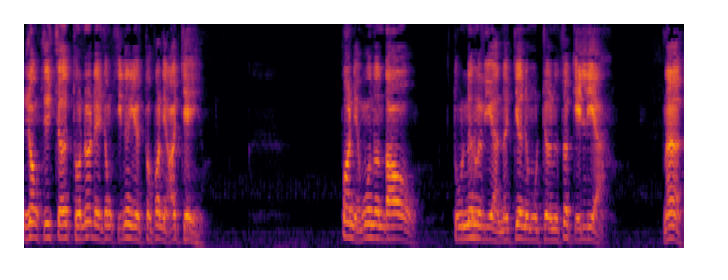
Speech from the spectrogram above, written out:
Dòng chỉ chơi tuần đó để dòng chỉ nó lực tôi bao nhiêu chị bao nhiêu muốn nâng đâu tu nâng lìa, nó chơi nó một chơi nó sẽ kỹ lìa. Nè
